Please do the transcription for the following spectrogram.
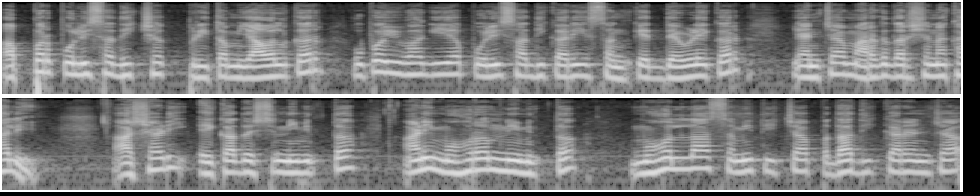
अप्पर पोलीस अधीक्षक प्रीतम यावलकर उपविभागीय पोलीस अधिकारी संकेत देवळेकर यांच्या मार्गदर्शनाखाली आषाढी एकादशीनिमित्त आणि मोहरम निमित्त मोहल्ला समितीच्या पदाधिकाऱ्यांच्या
